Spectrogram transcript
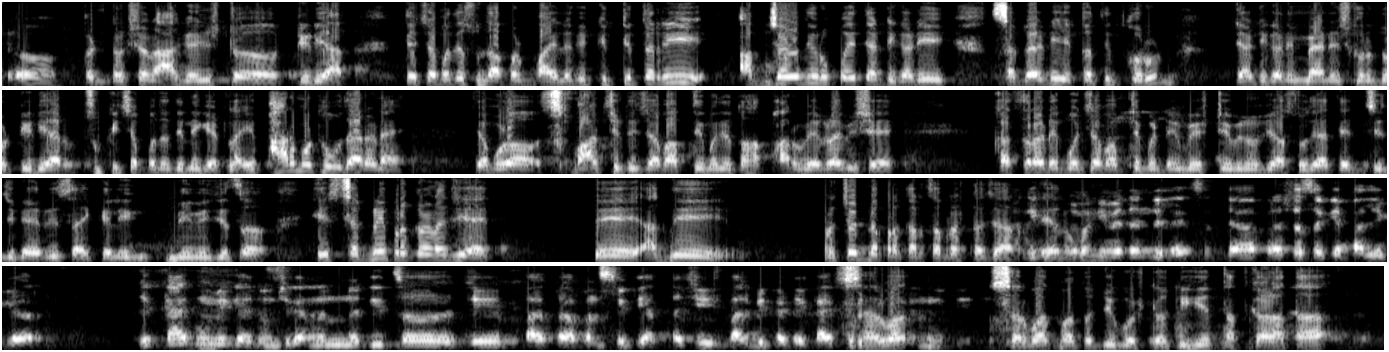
कंस्ट्रक्शन अगेन्स्ट टीडीआर त्याच्यामध्ये सुद्धा आपण पाहिलं की कितीतरी अब्जावधी रुपये त्या ठिकाणी सगळ्यांनी एकत्रित करून त्या ठिकाणी मॅनेज करून तो टीडीआर चुकीच्या पद्धतीने घेतला. हे फार मोठं उदाहरण आहे. त्यामुळं स्मार्ट सिटीच्या बाबतीमध्ये तो हा फार वेगळा विषय आहे. कचरा डेपोच्या बाबतीमध्ये वेस्ट एव्हन्यूची असू द्या त्यांची जी काही रिसायकलिंग बीव्हीजीचं हे सगळी प्रकरणं जी आहेत ते अगदी प्रचंड प्रकारचा भ्रष्टाचार या लोकांनी. निवेदन दिलंय सध्या प्रशासक आहे पालिकेवर. काय भूमिका आहे तुमची? कारण नदीचं जे पाहतो आपण स्थिती आत्ताची फार बिकट आहे. काय सर्वात? सर्वात महत्वाची गोष्ट की हे तत्काळ आता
